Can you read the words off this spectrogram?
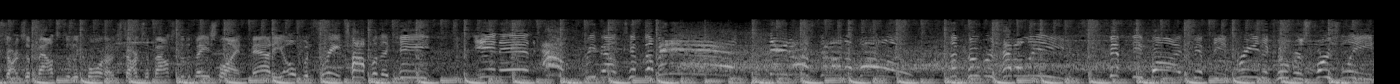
Starts a bounce to the corner. Starts a bounce to the baseline. Maddie open three, top of the key, in and out. Rebound tipped up and in. First lead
